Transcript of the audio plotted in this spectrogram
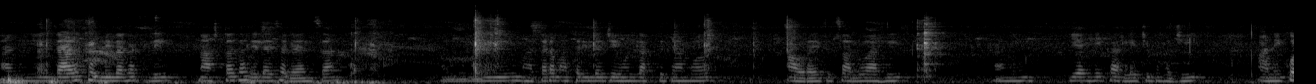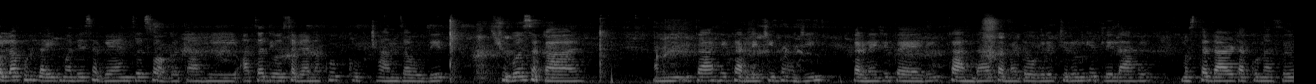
आणि डाळ फोडणीला घातली. नाश्ता झालेला आहे सगळ्यांचा. आणि म्हातारा म्हातारीला जेवण लागतं त्यामुळं आवरायचं चालू आहे. आणि ही आहे कारल्याची भाजी. आणि कोल्हापूर लाईव्हमध्ये सगळ्यांचं स्वागत आहे. आजचा दिवस सगळ्यांना खूप खूप छान जाऊ देत. शुभ सकाळ. आणि इथं आहे कारल्याची भाजी. करण्याची तयारी. कांदा टमॅटो वगैरे चिरून घेतलेला आहे. मस्त डाळ टाकून असं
